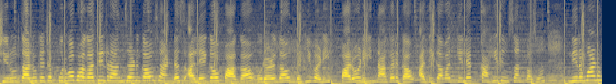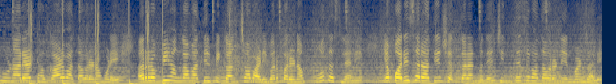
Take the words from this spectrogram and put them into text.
शिरूर तालुक्याच्या पूर्व भागातील रांजणगाव सांडस आलेगाव पागाव उरळगाव दहिवडी पारोडी नागरगाव आदी गावात गेल्या काही दिवसांपासून निर्माण होणाऱ्या ढगाळ वातावरणामुळे रब्बी हंगामातील पिकांच्या वाढीवर परिणाम होत असल्याने या परिसरातील शेतकऱ्यांमध्ये चिंतेचे वातावरण निर्माण झाले.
